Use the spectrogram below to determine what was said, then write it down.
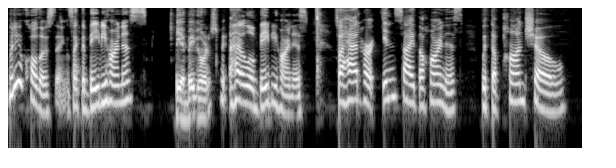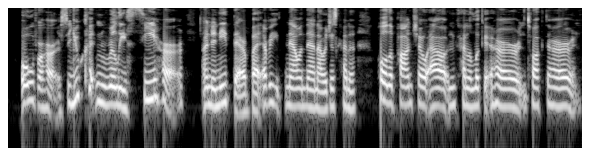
what do you call those things? Like the baby harness. Yeah, baby harness. I had a little baby harness. So I had her inside the harness with the poncho over her. So you couldn't really see her underneath there. But every now and then I would just kind of pull the poncho out and kind of look at her and talk to her and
